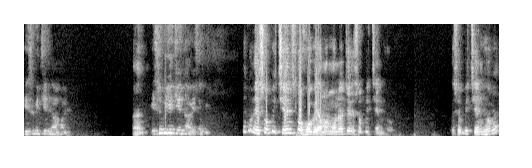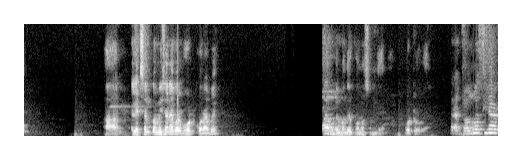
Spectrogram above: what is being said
এসবি চেঞ্জ না হয়। হ্যাঁ? এসবি চেঞ্জ না হয় এসবি দেখুন এসওপি চেঞ্জ তো হবে। আমার মনে হচ্ছে এসওপি চেঞ্জ হবে। এসওপি চেঞ্জ হবে। আর ইলেকশন কমিশন এবার ভোট করাবে। এর মধ্যে কোনো সন্দেহ ভোট হবে। চন্দ্র সিনহার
